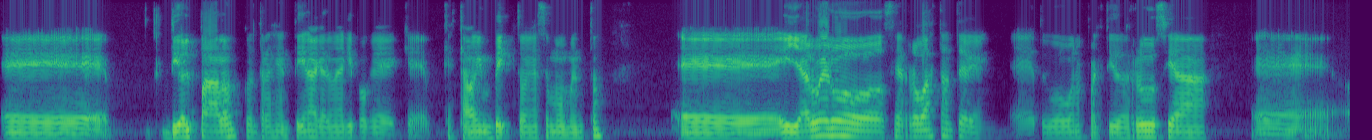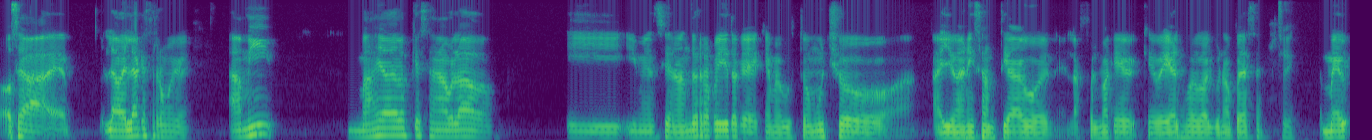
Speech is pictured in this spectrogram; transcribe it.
Eh, dio el palo contra Argentina, que era un equipo que, que, que estaba invicto en ese momento. Eh, y ya luego cerró bastante bien. Eh, tuvo buenos partidos Rusia. Eh, o sea, la verdad que cerró muy bien. A mí, más allá de los que se han hablado, y, y mencionando rapidito que, que, me gustó mucho a Giovanni Santiago en, en la forma que, que, veía el juego algunas veces. Sí. Me,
